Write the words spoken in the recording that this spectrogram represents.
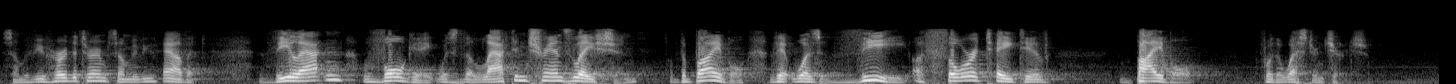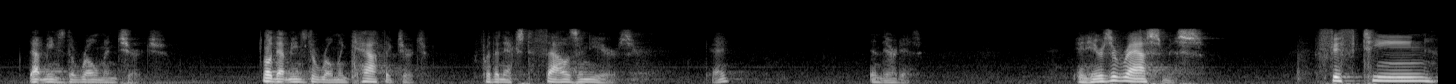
Some of you heard the term, some of you haven't. The Latin Vulgate was the Latin translation of the Bible that was the authoritative Bible for the Western Church. That means the Roman Church. No, that means the Roman Catholic Church for the next thousand years. Okay? And there it is. And here's Erasmus, 15,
